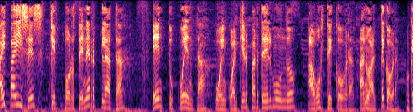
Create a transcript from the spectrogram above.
Hay países que por tener plata en tu cuenta o en cualquier parte del mundo, a vos te cobran, anual, te cobran, ¿ok?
